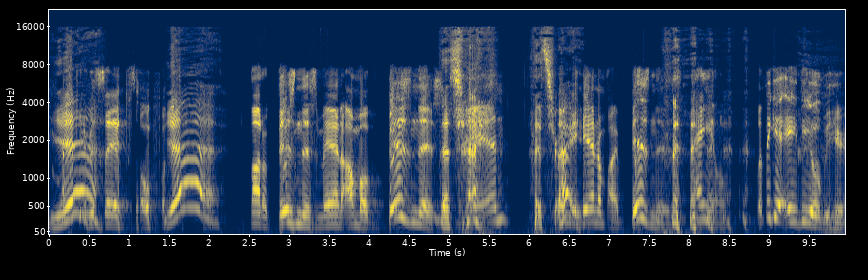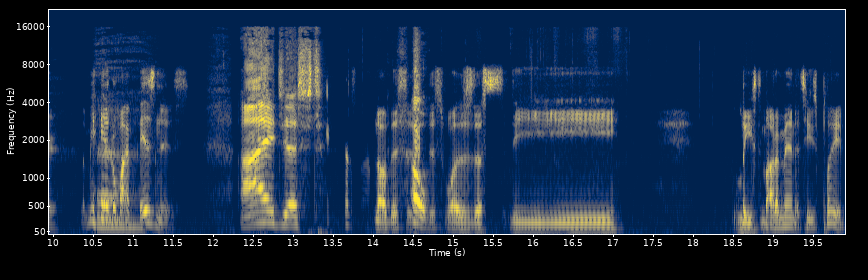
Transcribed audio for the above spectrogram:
Yeah. I can't even say it so far. Yeah. I'm not a businessman. I'm a business. That's right. man. That's Let me handle my business. Damn. Let me get AD over here. Let me handle Uh. my business. I just No, this is Oh. this was the the least amount of minutes he's played.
